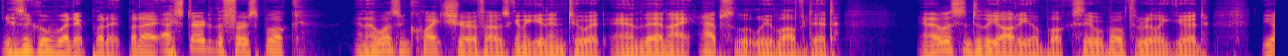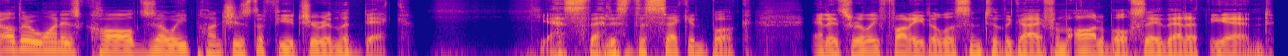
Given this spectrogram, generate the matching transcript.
is a good way to put it. But I, I started the first book and I wasn't quite sure if I was going to get into it. And then I absolutely loved it. And I listened to the audiobooks. They were both really good. The other one is called Zoey Punches the Future in the Dick. Yes, that is the second book. And it's really funny to listen to the guy from Audible say that at the end,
